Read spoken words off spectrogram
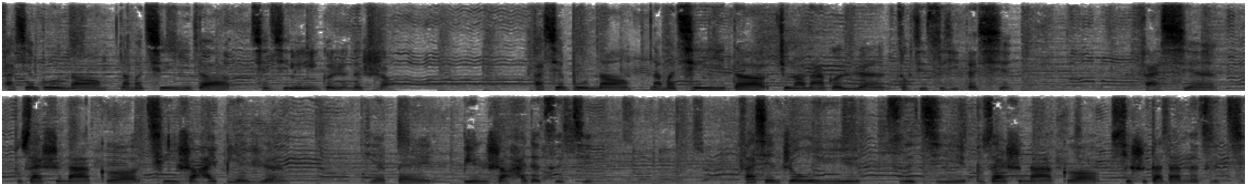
发现不能那么轻易的牵起另一个人的手，发现不能那么轻易的就让那个人走进自己的心，发现不再是那个轻易伤害别人，也被别人伤害的自己，发现终于自己不再是那个信誓旦旦的自己。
